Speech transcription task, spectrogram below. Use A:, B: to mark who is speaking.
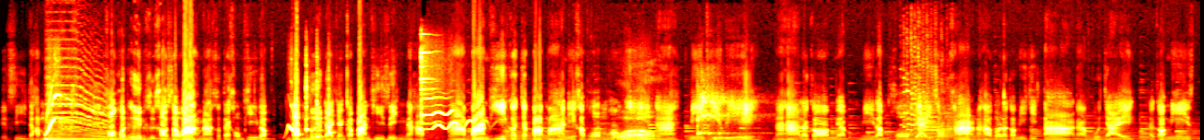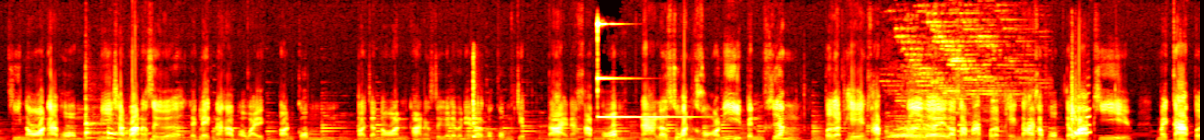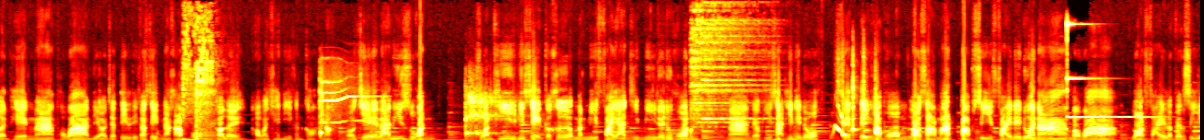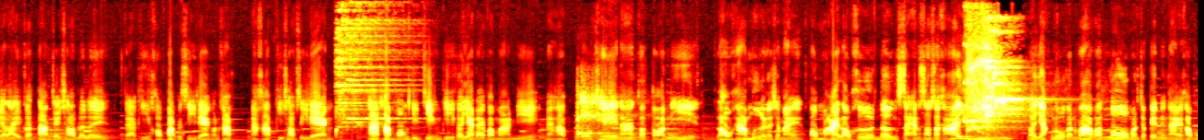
A: เป็นสีดำ ของคนอื่นคือเขาสว่างนะ แต่ของพี่แบบดำมืดอะยังกับบ้านผีสิงนะครับอ่าบ้านพี่ก็จะประมาณนี้ครับผมห้องนี้นะ มีทีวีนะฮะแล้วก็แบบมีลำโพงใหญ่สองข้างนะครับแล้วก็มีกีตาร์นะครับคู่ใจแล้วก็มีที่นอนครับผมมีชั้นวางหนังสือเล็ก ๆนะครับ เอาไว้ตอนก้มตอนจะนอนอ่านหนังสืออะไรแบบนี้แล้วก็ก้มเก็บได้นะครับผมนะแล้วส่วนของนี่เป็นเครื่องเปิดเพลงครับ นี่เลยเราสามารถเปิดเพลงได้ครับผม แต่ว่าพี่ ไม่กล้าเปิดเพลงนะ เพราะว่าเดี๋ยวจะติดลิขสิทธิ์นะครับผมก็เลยเอาไว้แค่นี้กันก่อนเนาะโอเค แล้วนี่ส่วนส่วนที่พิเศษก็คือมันมีไฟ RGB ด้วยทุกคนนะเดี๋ยวพี่สาธิตให้ดูเซตติ้งครับผมเราสามารถปรับสีไฟได้ด้วยนะ แบบว่าหลอดไฟเราเป็นสีอะไรก็ตามใจชอบเลยเลย แต่พี่ขอปรับเป็นสีแดงก่อนครับนะครับพี่ชอบสีแดง ถ้าทำห้องจริง ๆ พี่ก็อยากได้ประมาณนี้นะครับ โอเคนะแล้วตอนนี้เราห้าหมื่นแล้วใช่ไหมเป้าหมายเราคือ1นึ่งแสนซับสไครต์เราอยากรู้กันว่าว่าโล่มันจะเป็นยังไงครับ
